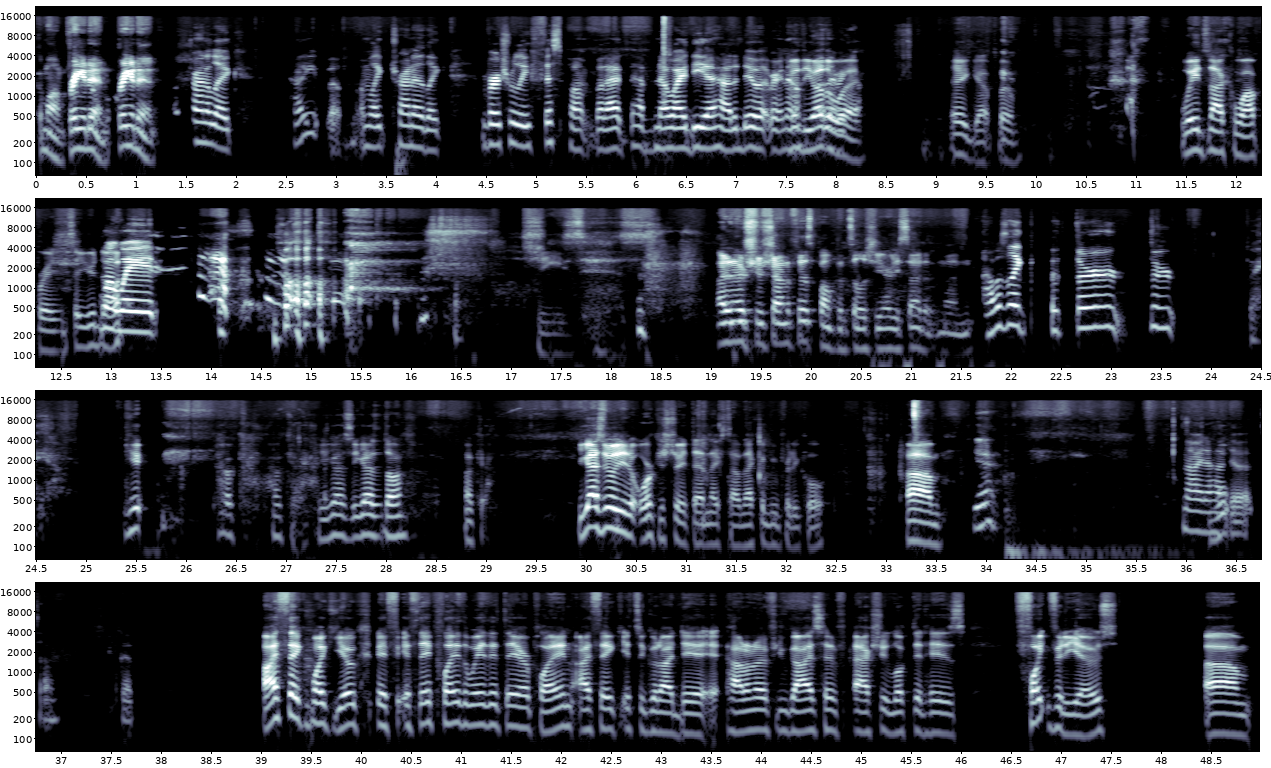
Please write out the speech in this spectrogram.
Come on, bring it in. Bring it in. I'm trying to like, how do you? oh, I'm like trying to like virtually fist pump, but I have no idea how to do it right now. go the Oh, other there way. There you go. Boom. Wade's not cooperating, so you're go. Come on, done. wait. Jesus. I didn't know she was trying to fist pump until she already said it, and then I was like the third, third. Wait. You, okay, okay. You guys, you guys done? Okay. You guys really need to orchestrate that next time. That could be pretty cool. Um, yeah, Now I know how Well- to do it. So good. I think Mike Yeo, if if they play the way that they are playing, I think it's a good idea. I don't know if you guys have actually looked at his fight videos, um,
